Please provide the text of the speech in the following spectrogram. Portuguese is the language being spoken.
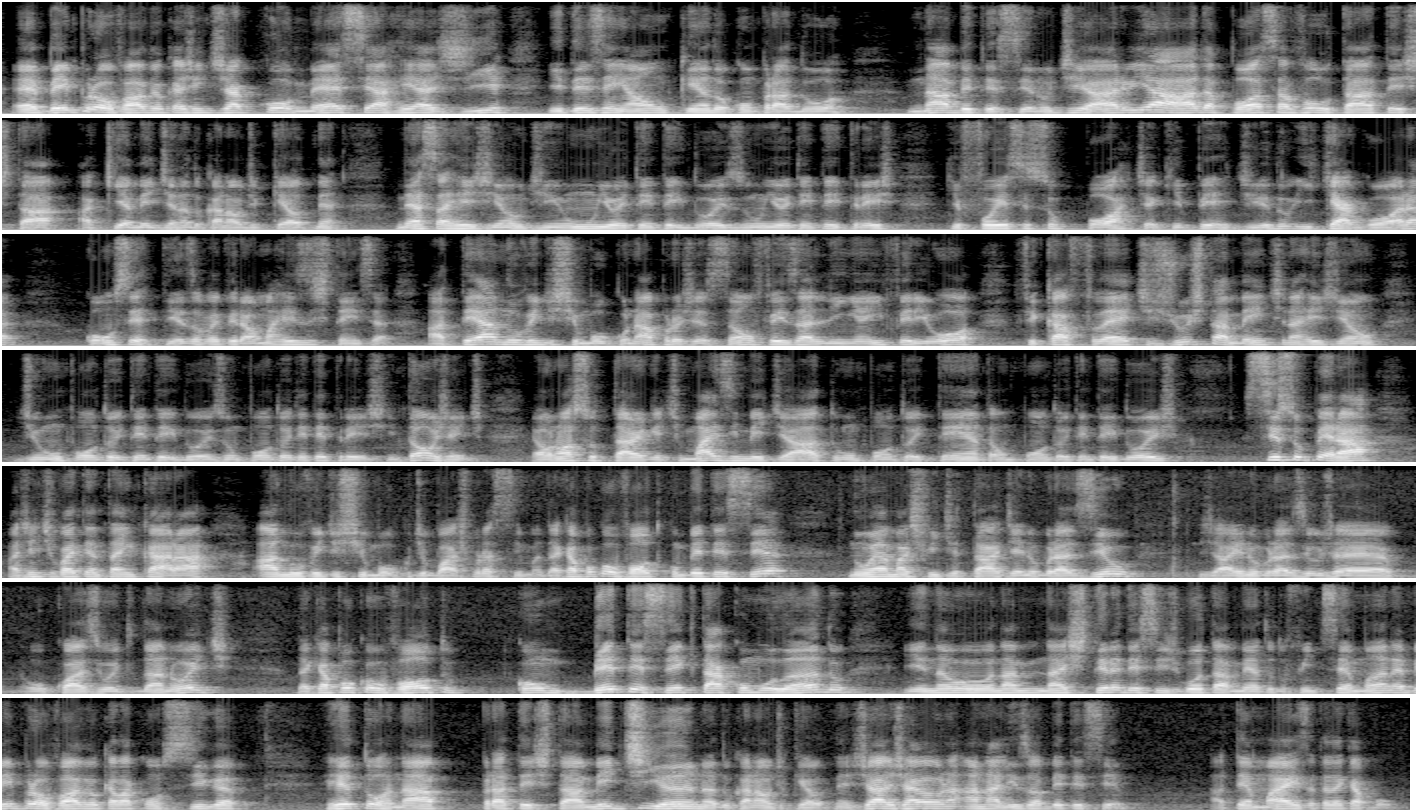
é bem provável que a gente já comece a reagir e desenhar um candle comprador na BTC no diário e a ADA possa voltar a testar aqui a mediana do canal de Keltner nessa região de 1,82, 1,83, que foi esse suporte aqui perdido e que agora com certeza vai virar uma resistência. Até a nuvem de Shimoku na projeção fez a linha inferior ficar flat justamente na região de 1.82, 1.83. Então, gente, é o nosso target mais imediato, 1.80, 1.82. Se superar, a gente vai tentar encarar a nuvem de Shimoku de baixo para cima. Daqui a pouco eu volto com BTC, não é mais fim de tarde aí no Brasil, já aí no Brasil já é ou quase 8 da noite. Daqui a pouco eu volto com BTC que está acumulando e no, na, na esteira desse esgotamento do fim de semana é bem provável que ela consiga retornar para testar a mediana do canal de Keltner. Já já eu analiso a BTC. Até mais, até daqui a pouco.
